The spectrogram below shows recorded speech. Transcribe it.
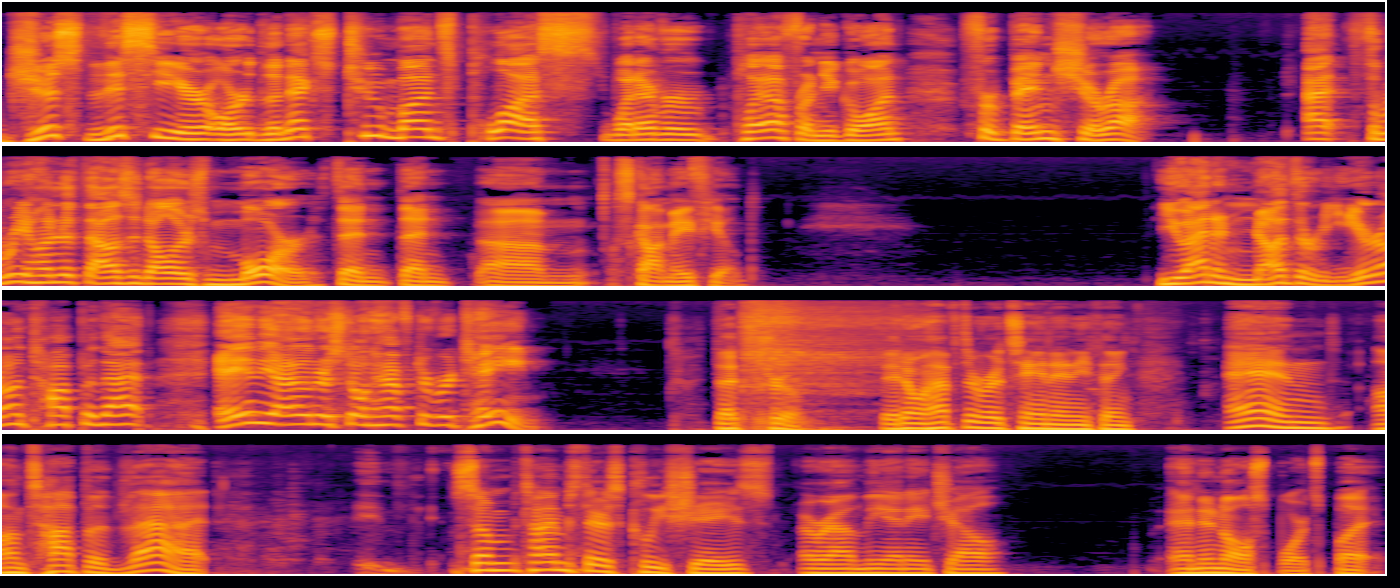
just this year or the next two months plus whatever playoff run you go on for Ben Chiarot at three hundred thousand dollars more than than um, Scott Mayfield. You add another year on top of that, and the Islanders don't have to retain. That's true. They don't have to retain anything, and on top of that, sometimes there's cliches around the NHL and in all sports, but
